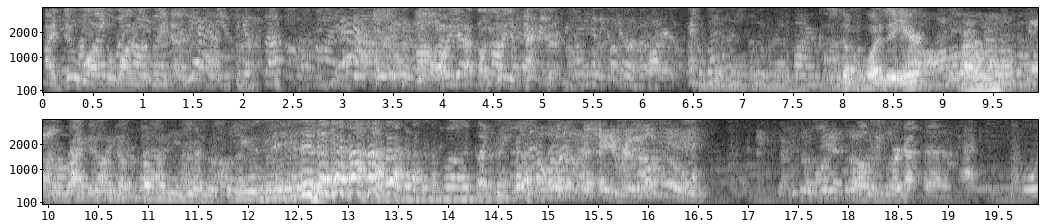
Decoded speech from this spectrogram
I do love the ones that we have. Music and stuff. Oh, oh yes, I'll show you pictures. Stuff, why they here? I don't know. Well, it's like this has been a while. Hey, you really want to Oh, we forgot to pack it. so- oh,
